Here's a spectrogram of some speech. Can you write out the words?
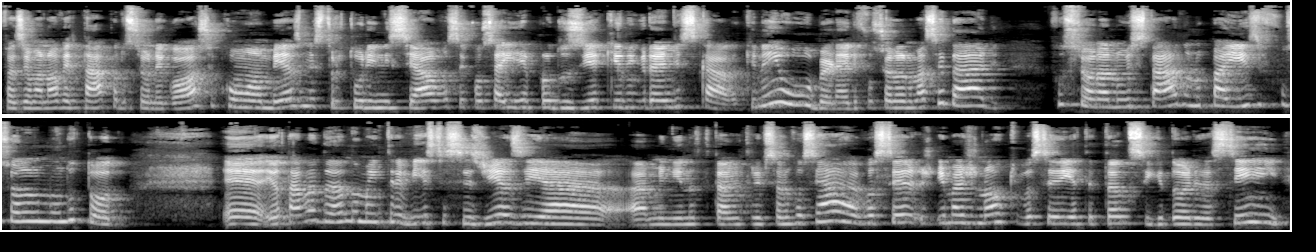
fazer uma nova etapa do seu negócio, com a mesma estrutura inicial, você consegue reproduzir aquilo em grande escala. Que nem o Uber, né? Ele funciona numa cidade, funciona no estado, no país e funciona no mundo todo. É, eu estava dando uma entrevista esses dias e a, a menina que estava entrevistando falou assim: Ah, você imaginou que você ia ter tantos seguidores assim?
